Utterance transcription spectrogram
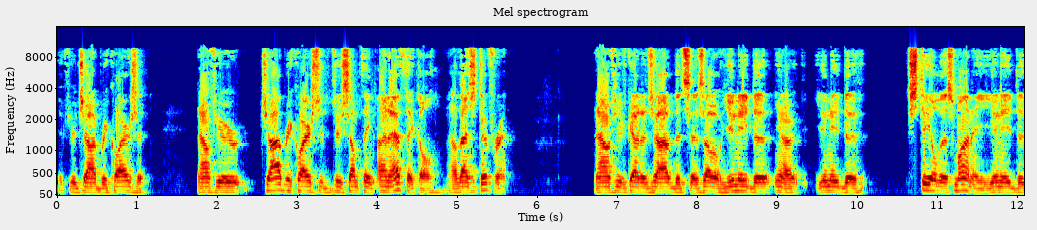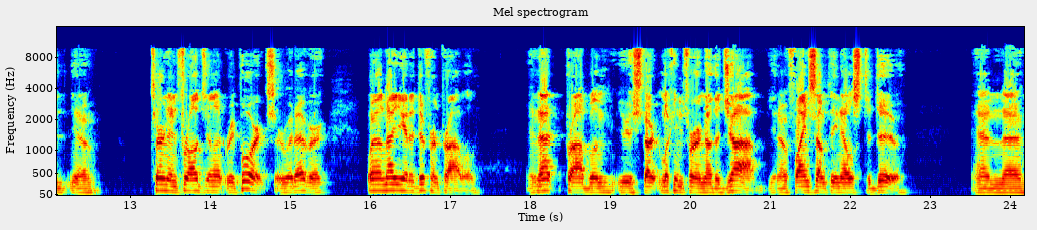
if your job requires it. Now, if your job requires you to do something unethical, now that's different. Now, if you've got a job that says, oh, you need to, you know, you need to steal this money, you need to, you know, turn in fraudulent reports or whatever, well, now you got a different problem. And that problem, you start looking for another job, you know, find something else to do and uh,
